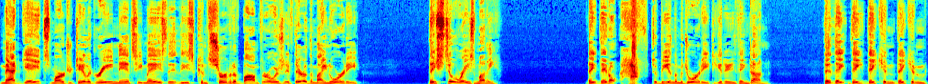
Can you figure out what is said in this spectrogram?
Matt Gaetz, Marjorie Taylor Greene, Nancy Mace, the, these conservative bomb throwers, if they're in the minority, they still raise money. They they don't have to be in the majority to get anything done. They they they, they can they can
